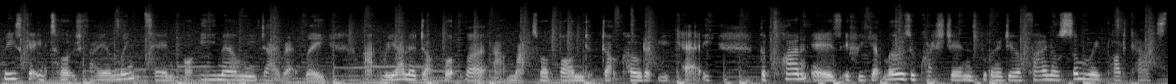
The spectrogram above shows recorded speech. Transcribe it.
please get in touch via LinkedIn or email me directly at rihanna.butler at maxwellbond.co.uk. The plan is if we get loads of questions, we're going to do a final summary podcast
